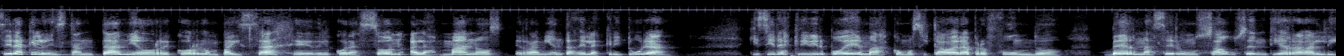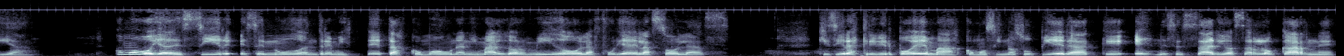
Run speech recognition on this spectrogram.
¿Será que lo instantáneo recorre un paisaje del corazón a las manos, herramientas de la escritura? Quisiera escribir poemas como si cavara profundo, ver nacer un sauce en tierra baldía. ¿Cómo voy a decir ese nudo entre mis tetas como un animal dormido o la furia de las olas? Quisiera escribir poemas como si no supiera que es necesario hacerlo carne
